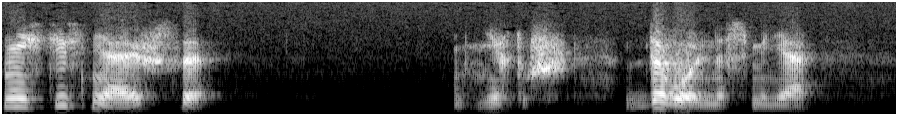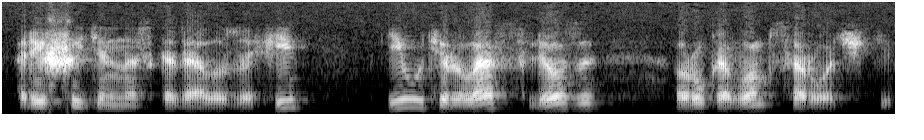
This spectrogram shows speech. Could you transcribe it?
не стесняешься». «Нет уж, довольно с меня», — решительно сказала Зофи и утерла слезы рукавом сорочки.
